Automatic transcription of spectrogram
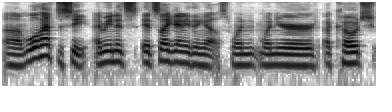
um, we'll have to see. I mean, it's it's like anything else. When when you're a coach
